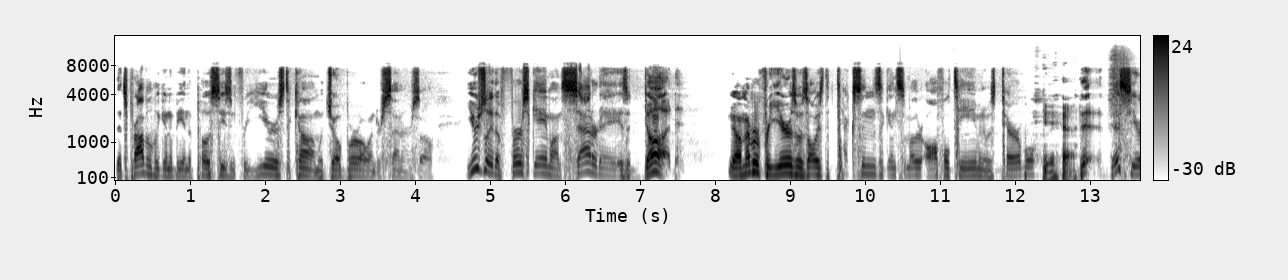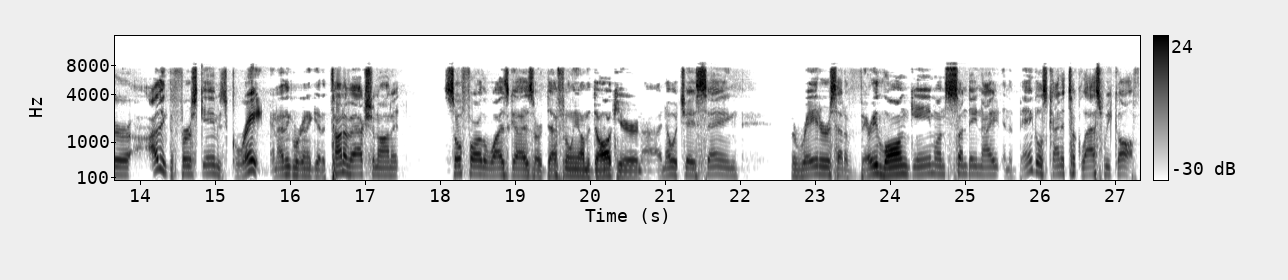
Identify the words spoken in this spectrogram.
that's probably going to be in the postseason for years to come with Joe Burrow under center. So usually the first game on Saturday is a dud. You know, I remember for years it was always the Texans against some other awful team, and it was terrible. Yeah. Th- this year, I think the first game is great, and I think we're going to get a ton of action on it. So far, the wise guys are definitely on the dog here, and I know what Jay's saying. The Raiders had a very long game on Sunday night, and the Bengals kind of took last week off.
